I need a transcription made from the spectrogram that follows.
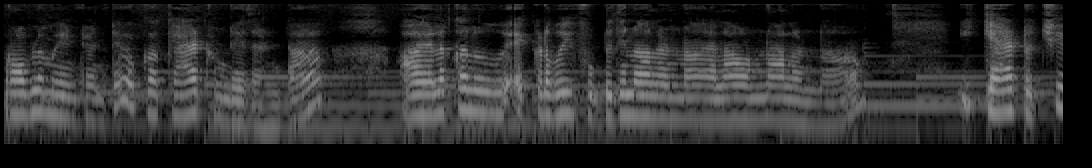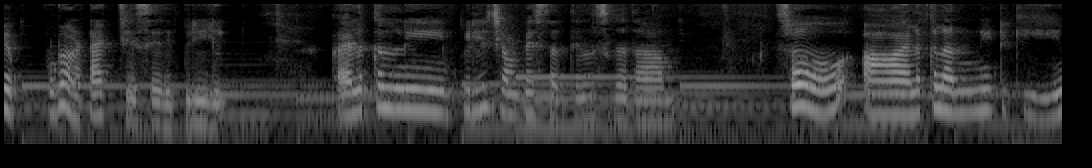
ప్రాబ్లం ఏంటంటే ఒక క్యాట్ ఉండేదంట. ఆ ఎలకలు ఎక్కడ పోయి ఫుడ్ తినాలన్నా ఎలా ఉండాలన్నా ఈ క్యాట్ వచ్చి ఎప్పుడు అటాక్ చేసేది పిల్లి. ఎలకల్ని పిల్లి చంపేస్తుంది తెలుసు కదా. సో ఆ ఎలకలన్నిటికీ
